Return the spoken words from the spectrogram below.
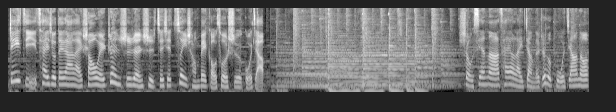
这一集菜就带大家来稍微认识认识这些最常被搞错的十个国家。首先呢，他要来讲的这个国家呢，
